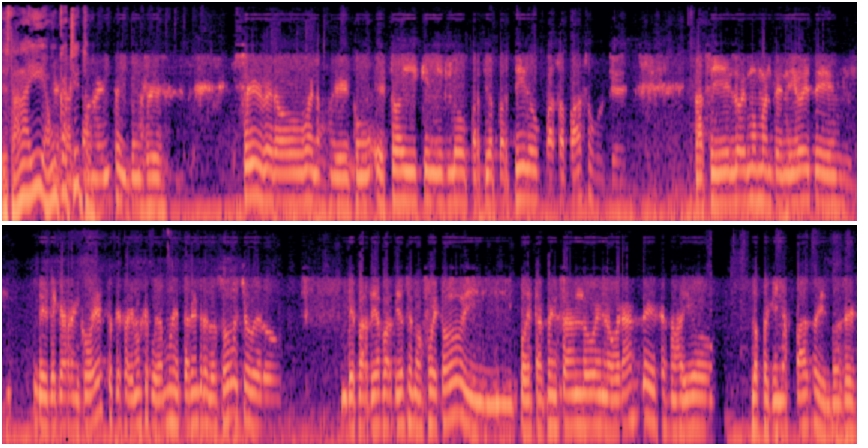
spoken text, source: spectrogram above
Están ahí a un cachito. Exactamente, entonces, sí, pero bueno, eh, con esto hay que irlo partido a partido, paso a paso, porque así lo hemos mantenido desde, desde que arrancó esto, que sabíamos que podíamos estar entre los ocho, pero de partido a partido se nos fue todo y por estar pensando en lo grande se nos ha ido los pequeños pasos y entonces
